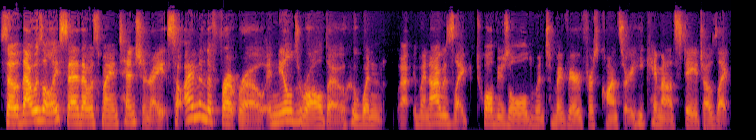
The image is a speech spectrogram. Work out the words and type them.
So that was all I said. That was my intention, right? So I'm in the front row, and Neil Giraldo, who when when I was like 12 years old, went to my very first concert. He came out on stage. I was like,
